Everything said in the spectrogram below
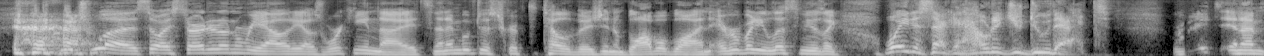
which was so I started on reality. I was working in nights, then I moved to script scripted television and blah blah blah. And everybody listening was like, "Wait a second, how did you do that?" Right. And I'm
